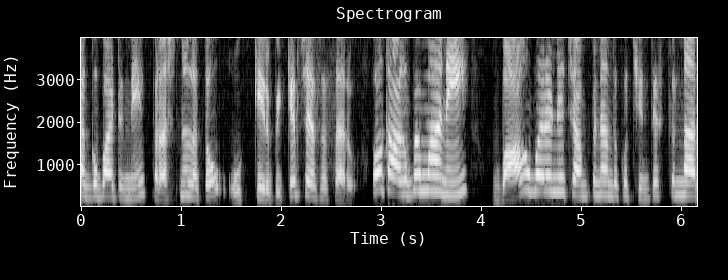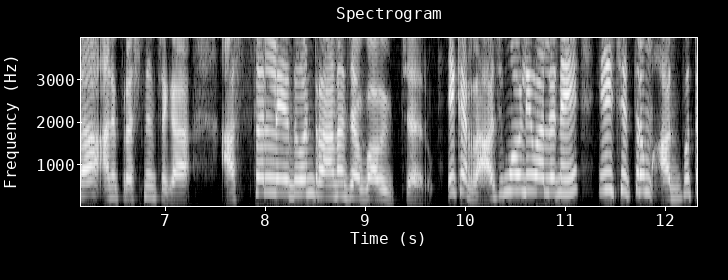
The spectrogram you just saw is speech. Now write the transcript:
దగ్గుబాటిని ప్రశ్నలతో ఉక్కిరి పిక్కిరి చేసేశారు. ఒక అభిమాని బాహుబలిని చంపినందుకు చింతిస్తున్నారా అని ప్రశ్నించగా అస్సలు లేదు అని రాణా జవాబు ఇచ్చారు. ఇక రాజమౌళి వల్లనే ఈ చిత్రం అద్భుత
